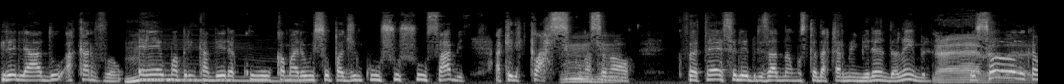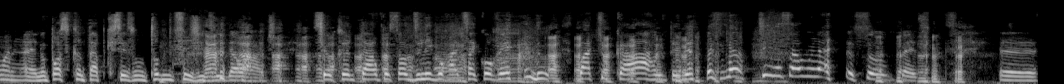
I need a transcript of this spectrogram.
grelhado a carvão. Hum. É uma brincadeira com o camarão ensopadinho com chuchu, sabe? Aquele clássico uhum. nacional que foi até celebrizado na música da Carmen Miranda, lembra? É, eu sou do camarão. É, não posso cantar porque vocês vão todo mundo fugir, desligar o rádio. Se eu cantar, o pessoal desliga o rádio, sai correndo, bate o carro, entendeu? Mas, não, tira essa mulher, eu sou péssimo. É,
